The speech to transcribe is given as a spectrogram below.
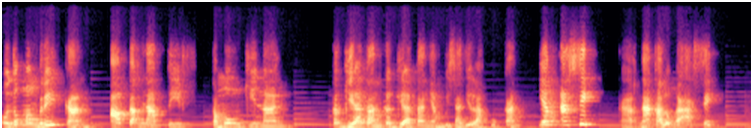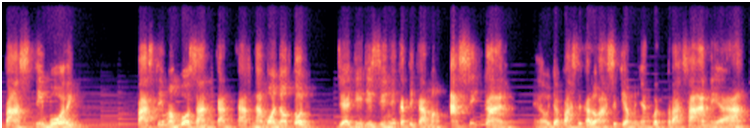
untuk memberikan alternatif, kemungkinan, kegiatan-kegiatan yang bisa dilakukan yang asik karena kalau nggak asik, pasti boring. Pasti membosankan karena monoton. Jadi di sini ketika mengasikkan, ya udah pasti kalau asik yang menyangkut perasaan ya.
